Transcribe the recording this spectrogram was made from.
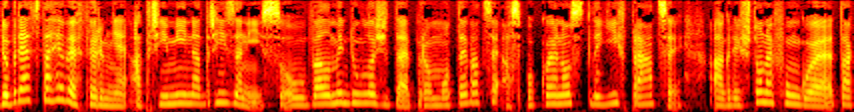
Dobré vztahy ve firmě a přímý nadřízený jsou velmi důležité pro motivaci a spokojenost lidí v práci. A když to nefunguje, tak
